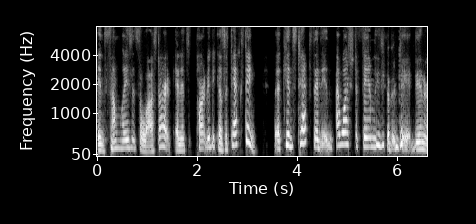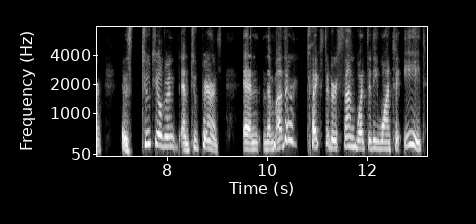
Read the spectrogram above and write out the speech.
in some ways it's a lost art and it's partly because of texting. The kids texted. I watched a family the other day at dinner. It was two children and two parents and the mother texted her son, what did he want to eat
